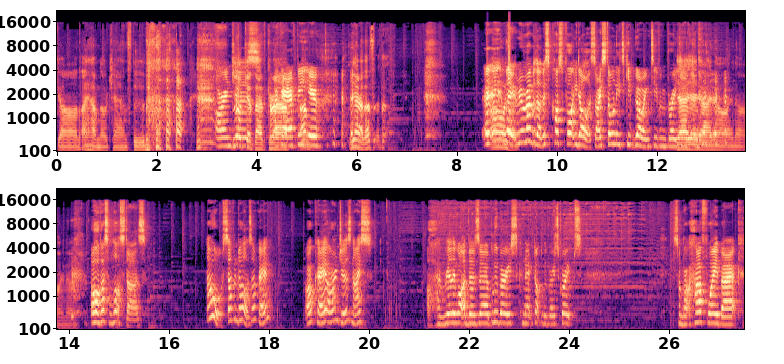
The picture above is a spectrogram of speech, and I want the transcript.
god. I have no chance, dude. Oranges. Look at that crap. Okay, I beat Um, you. yeah, that's. th- Uh, uh, Oh, wait, yeah. remember though, this costs forty dollars, so I still need to keep going to even break Yeah, yeah, even. yeah. I know, I know, I know. oh, that's a lot of stars. Oh, seven dollars. Okay. Okay, oranges, nice. Oh, I really wanted those uh, blueberries to connect, not blueberries, grapes. So I'm about halfway back.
